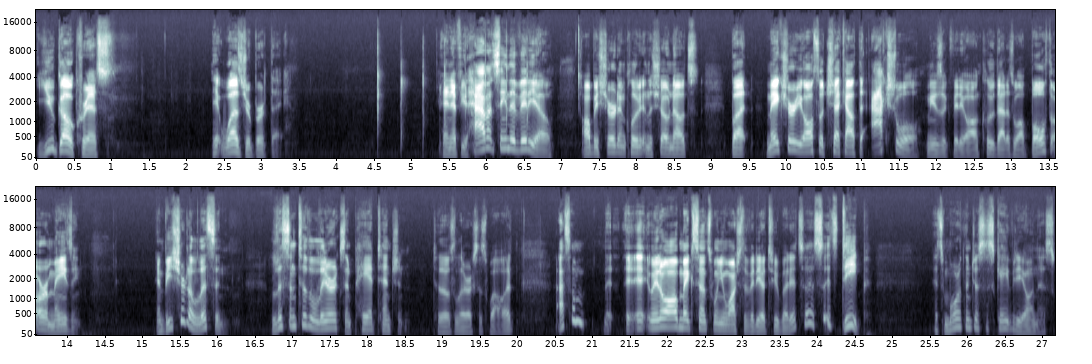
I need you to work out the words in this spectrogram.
you go, Chris. It was your birthday. And if you haven't seen the video, I'll be sure to include it in the show notes. But make sure you also check out the actual music video. I'll include that as well. Both are amazing. And be sure to listen. Listen to the lyrics and pay attention to those lyrics as well. It, that's some. It, it, it all makes sense when you watch the video too, but it's it's, it's deep. It's more than just a skate video on this.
